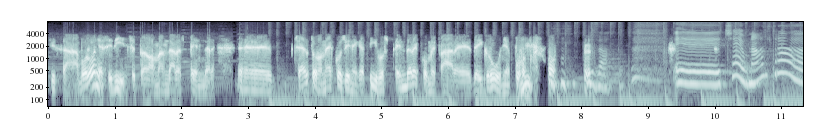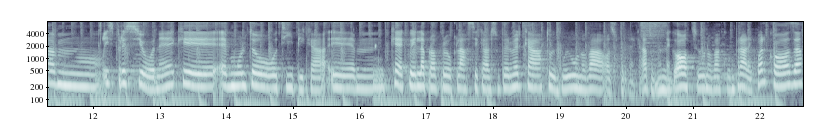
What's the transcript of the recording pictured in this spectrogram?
Chissà, a Bologna si dice però mandare a spendere. Eh, certo non è così negativo spendere come fare dei gruni, appunto. esatto. E c'è un'altra um, espressione che è molto tipica, e, um, che è quella proprio classica al supermercato, in cui uno va al supermercato, in un negozio, uno va a comprare qualcosa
